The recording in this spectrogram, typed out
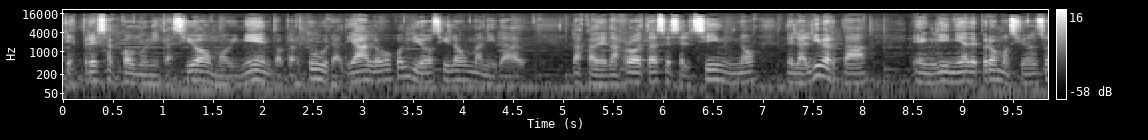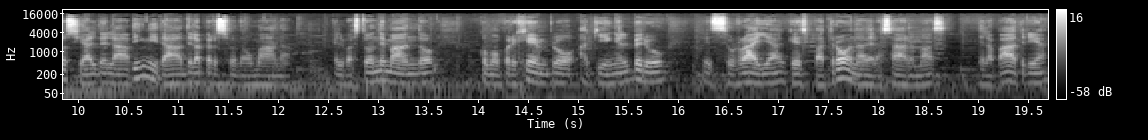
que expresa comunicación, movimiento, apertura, diálogo con Dios y la humanidad. Las cadenas rotas es el signo de la libertad en línea de promoción social de la dignidad de la persona humana. El bastón de mando, como por ejemplo aquí en el Perú, es su raya, que es patrona de las armas de la patria,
